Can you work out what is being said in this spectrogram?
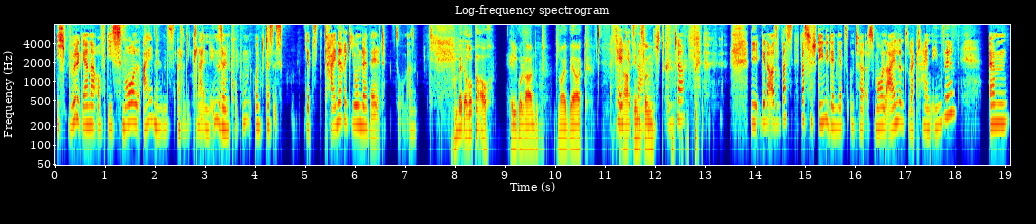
ich würde gerne auf die Small Islands, also die kleinen Inseln gucken. Und das ist jetzt keine Region der Welt. So, also haben wir in Europa auch. Helgoland, Neuberg, fällt jetzt Inseln. da nicht drunter. nee, genau. Also was, was verstehen die denn jetzt unter Small Islands oder kleinen Inseln? Ähm,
